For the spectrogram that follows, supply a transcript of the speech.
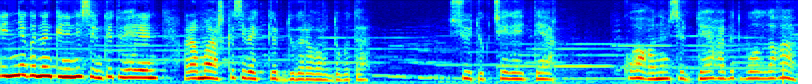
эне гынан кинини сирге түэрен ромашка себеккирдүгер олордубута сүйтүк бута сүйтүкчередеак куаганым сүрдээк абит болага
